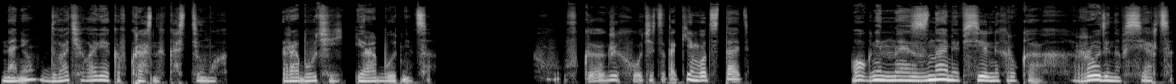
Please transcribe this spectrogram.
На нем два человека в красных костюмах. Рабочий и работница. Уф, как же хочется таким вот стать. Огненное знамя в сильных руках, родина в сердце.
